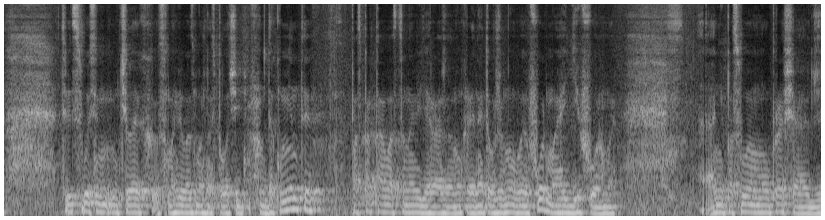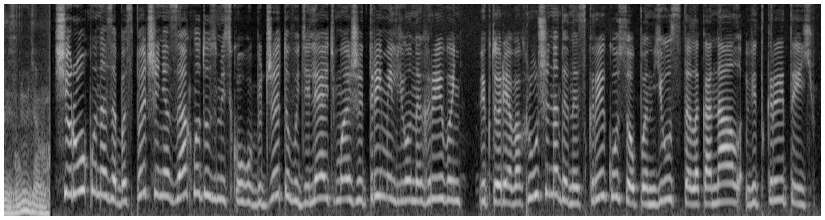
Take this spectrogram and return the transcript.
38 человек смогли возможность получить документы, паспорта восстановить граждан Украины. Это уже новые формы, ID-формы. Они по-своему упрощают жизнь людям. Щороку на забезпечення закладу з міського бюджету виділяють майже 3 мільйони гривень. Вікторія Вахрушина, Денис Крикус, Open News, телеканал «Відкритий».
